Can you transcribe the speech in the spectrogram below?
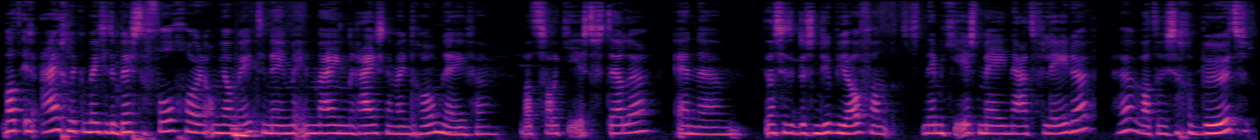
wat is eigenlijk een beetje de beste volgorde om jou mee te nemen in mijn reis naar mijn droomleven? Wat zal ik je eerst vertellen? En um, dan zit ik dus in dubio van, neem ik je eerst mee naar het verleden? Hè, wat is er gebeurd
